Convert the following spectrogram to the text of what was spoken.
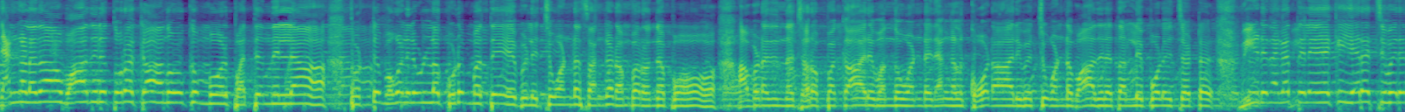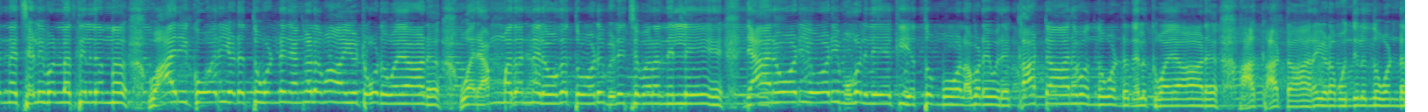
ഞങ്ങളതാ വാതിൽ തുറക്കാൻ നോക്കുമ്പോൾ പറ്റുന്നില്ല. തൊട്ട് മുകളിലുള്ള കുടുംബത്തെ വിളിച്ചുകൊണ്ട് സങ്കടം പറഞ്ഞപ്പോ അവിടെ നിന്ന് ചെറുപ്പക്കാര് വന്നുകൊണ്ട് ഞങ്ങൾ കോടാലി വെച്ചുകൊണ്ട് വാതിൽ തള്ളിപ്പൊളിച്ചിട്ട് വീടിനകത്തിലേക്ക് ഇരച്ചു വരുന്ന ചെളിവെള്ളത്തിൽ നിന്ന് വാരിക്കോരി എടുത്തുകൊണ്ട് ഞങ്ങളുമായിട്ട് ഓടുകയാണ്. ഒരമ്മ തന്നെ ലോകത്തോട് വിളിച്ചു പറഞ്ഞില്ലേ ഞാൻ ഓടി ഓടി മുകളിലേക്ക് എത്തുമ്പോൾ അവിടെ ഒരു കാട്ടാന വന്നുകൊണ്ട് നിൽക്കുകയാണ്. ആ കാട്ടാനയുടെ മുന്നിൽ നിന്നുകൊണ്ട്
